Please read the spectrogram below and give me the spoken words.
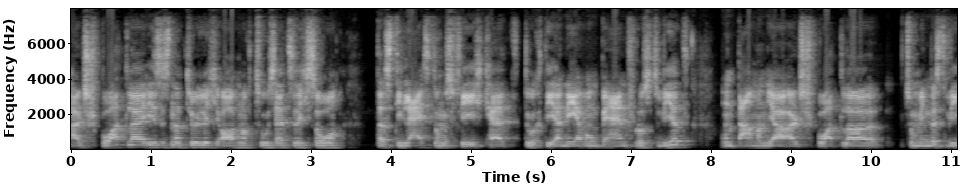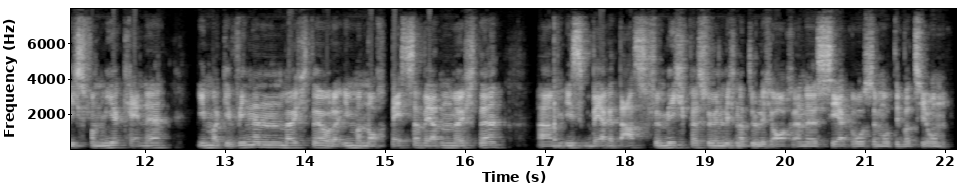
als Sportler ist es natürlich auch noch zusätzlich so, dass die Leistungsfähigkeit durch die Ernährung beeinflusst wird. Und da man ja als Sportler, zumindest wie ich es von mir kenne, immer gewinnen möchte oder immer noch besser werden möchte, ähm, ist, wäre das für mich persönlich natürlich auch eine sehr große Motivation.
